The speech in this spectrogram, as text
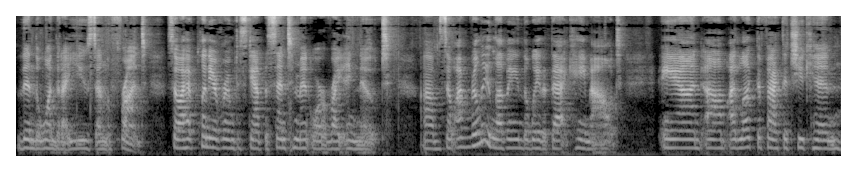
than the one that I used on the front. So I have plenty of room to stamp a sentiment or write a note. Um, so I'm really loving the way that that came out. And um, I like the fact that you can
